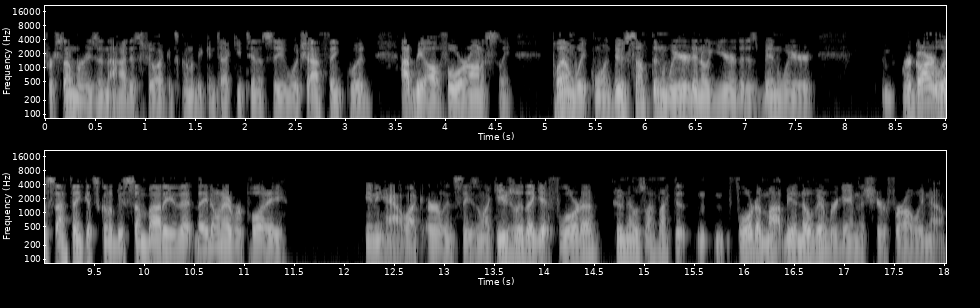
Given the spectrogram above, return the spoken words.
For some reason, I just feel like it's going to be Kentucky, Tennessee, which I think would I'd be all for honestly. Play on week one, do something weird in a year that has been weird. Regardless, I think it's going to be somebody that they don't ever play anyhow, like early in season. Like usually they get Florida. Who knows? I'd like to. Florida might be a November game this year for all we know.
